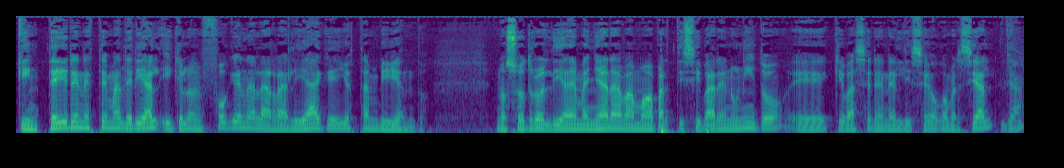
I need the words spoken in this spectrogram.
que integren este material y que lo enfoquen a la realidad que ellos están viviendo. Nosotros el día de mañana vamos a participar en un hito eh, que va a ser en el Liceo Comercial, ¿Ya?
